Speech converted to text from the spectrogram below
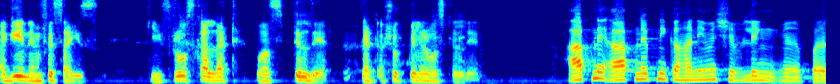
again emphasise कि फिरोज का लठ was still there that Ashoka pillar was still there आपने आपने अपनी कहानी में शिवलिंग पर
